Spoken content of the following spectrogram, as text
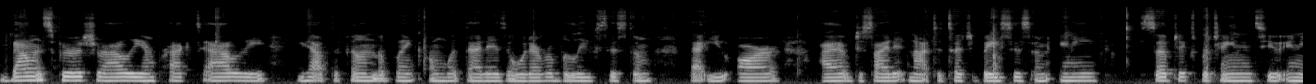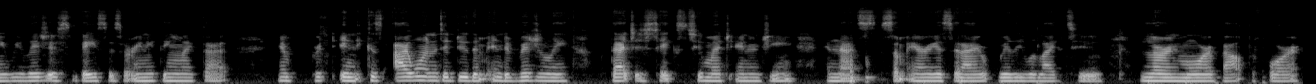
balanced spirituality and practicality. You have to fill in the blank on what that is and whatever belief system that you are. I have decided not to touch bases on any subjects pertaining to any religious basis or anything like that. And because I wanted to do them individually, that just takes too much energy. And that's some areas that I really would like to learn more about before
